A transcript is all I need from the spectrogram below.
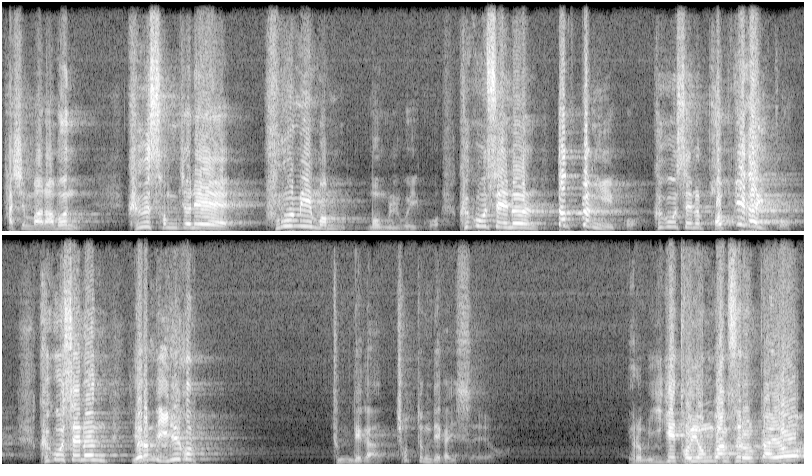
다시 말하면 그 성전에 구름이 멈, 머물고 있고 그곳에는 떡병이 있고 그곳에는 법궤가 있고 그곳에는 여러분들 일곱 등대가 촛등대가 있어요. 여러분 이게 더 영광스러울까요?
